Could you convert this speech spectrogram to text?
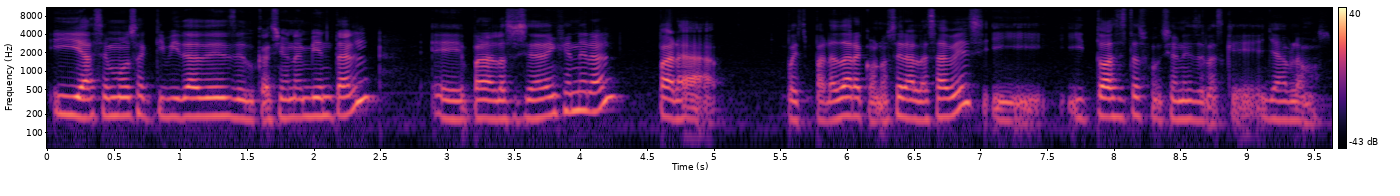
y hacemos actividades de educación ambiental para la sociedad en general para pues para dar a conocer a las aves y, y todas estas funciones de las que ya hablamos.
